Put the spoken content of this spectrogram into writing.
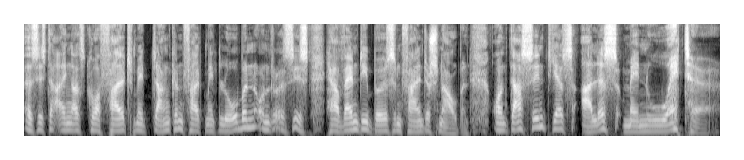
Es ist der Eingangschor Falt mit Danken, Falt mit Loben. Und es ist Herr wenn die bösen Feinde schnauben. Und das sind jetzt alles Menuette.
